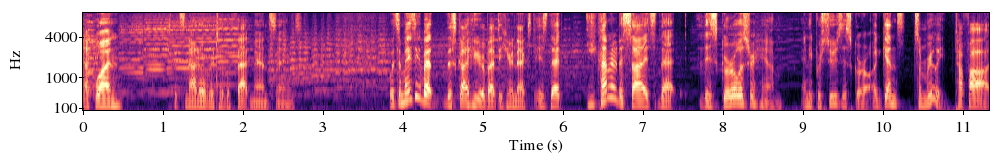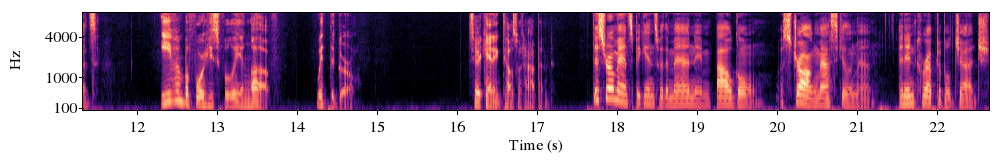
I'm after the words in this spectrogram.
Act one, it's not over till the fat man sings. What's amazing about this guy who you're about to hear next is that he kind of decides that this girl is for him, and he pursues this girl against some really tough odds, even before he's fully in love with the girl. Sarah Koenig tells what happened. This romance begins with a man named Bao Gong, a strong masculine man, an incorruptible judge.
